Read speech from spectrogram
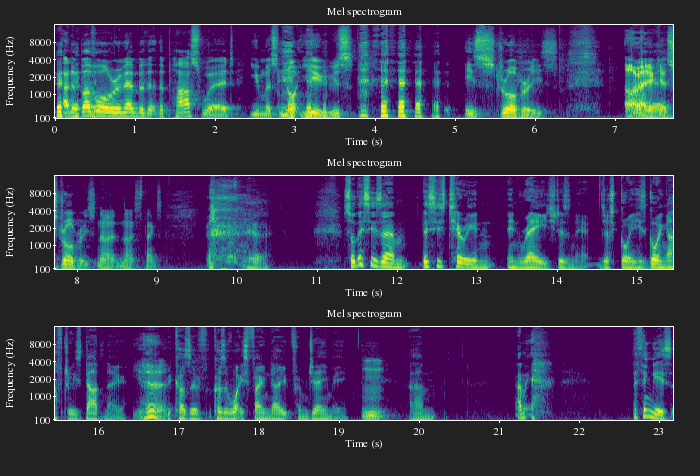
and above all, remember that the password you must not use is strawberries. All right, okay, Yeah. strawberries. No, nice, thanks. yeah. So this is um this is Tyrion enraged, isn't it? Just going, he's going after his dad now Yeah. because of because of what he's found out from Jaime. Mm. Um, I mean, the thing is,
